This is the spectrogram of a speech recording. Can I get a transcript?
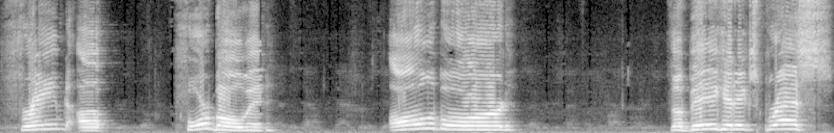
framed up for Bowman. All aboard the Big Hit Express.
